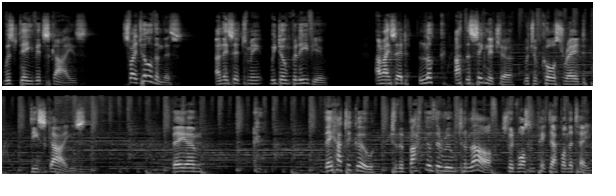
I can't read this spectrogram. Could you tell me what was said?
was David Skies. So I told them this. And they said to me, we don't believe you. And I said, look at the signature, which of course read Disguise. They, um, they had to go to the back of the room to laugh so it wasn't picked up on the tape.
